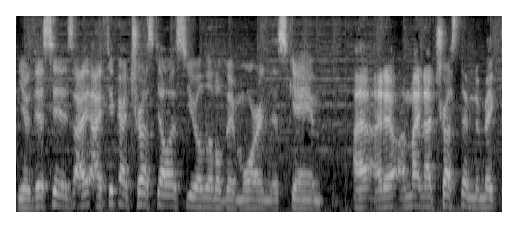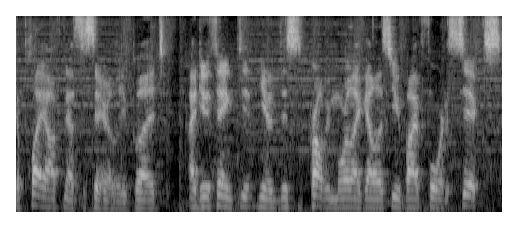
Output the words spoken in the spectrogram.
you know, this is I, I, think I trust LSU a little bit more in this game. I, might not trust them to make the playoff necessarily, but I do think you know this is probably more like LSU by four to six.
